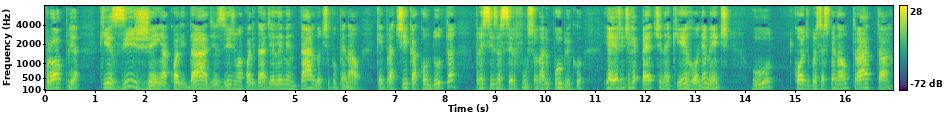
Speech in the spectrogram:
própria, que exigem a qualidade, exigem uma qualidade elementar no tipo penal. Quem pratica a conduta precisa ser funcionário público. E aí a gente repete né, que erroneamente o Código de Processo Penal trata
